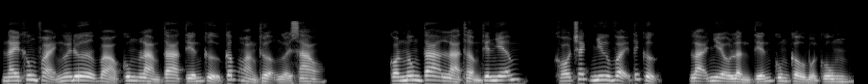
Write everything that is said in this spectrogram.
Này không phải ngươi đưa vào cung làm ta tiến cử cấp hoàng thượng người sao. Còn mông ta là thẩm thiên nhiễm, khó trách như vậy tích cực, lại nhiều lần tiến cung cầu bổn cung,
